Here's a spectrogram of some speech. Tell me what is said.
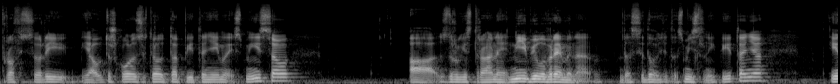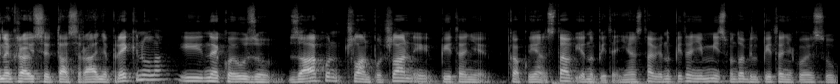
profesori i autoškole su htjeli da ta pitanja imaju smisao, a s druge strane nije bilo vremena da se dođe do smislenih pitanja I na kraju se ta saradnja prekinula i neko je uzeo zakon, član po član i pitanje kako jedan stav, jedno pitanje, jedan stav, jedno pitanje. Mi smo dobili pitanje koje su...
